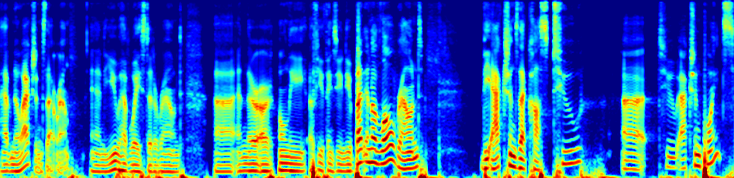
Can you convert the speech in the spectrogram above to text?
have no actions that round, and you have wasted a round. Uh, and there are only a few things you can do. But in a lull round, the actions that cost two uh, two action points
